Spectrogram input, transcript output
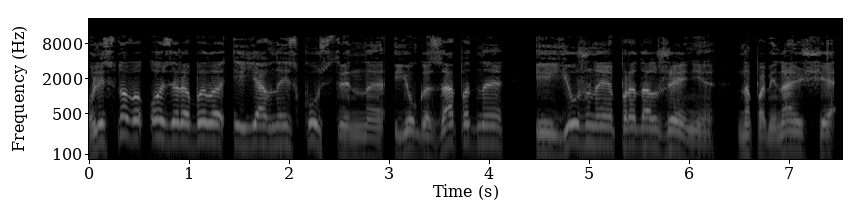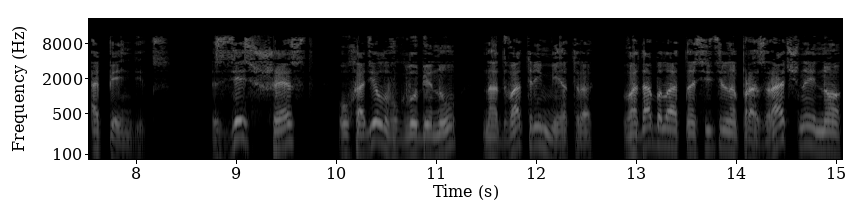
У лесного озера было и явно искусственное юго-западное и южное продолжение, напоминающее аппендикс. Здесь шест уходил в глубину на 2-3 метра, вода была относительно прозрачной, но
